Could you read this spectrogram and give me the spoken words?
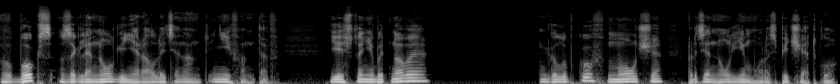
В бокс заглянул генерал-лейтенант Нифонтов. «Есть что-нибудь новое?» Голубков молча протянул ему распечатку.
